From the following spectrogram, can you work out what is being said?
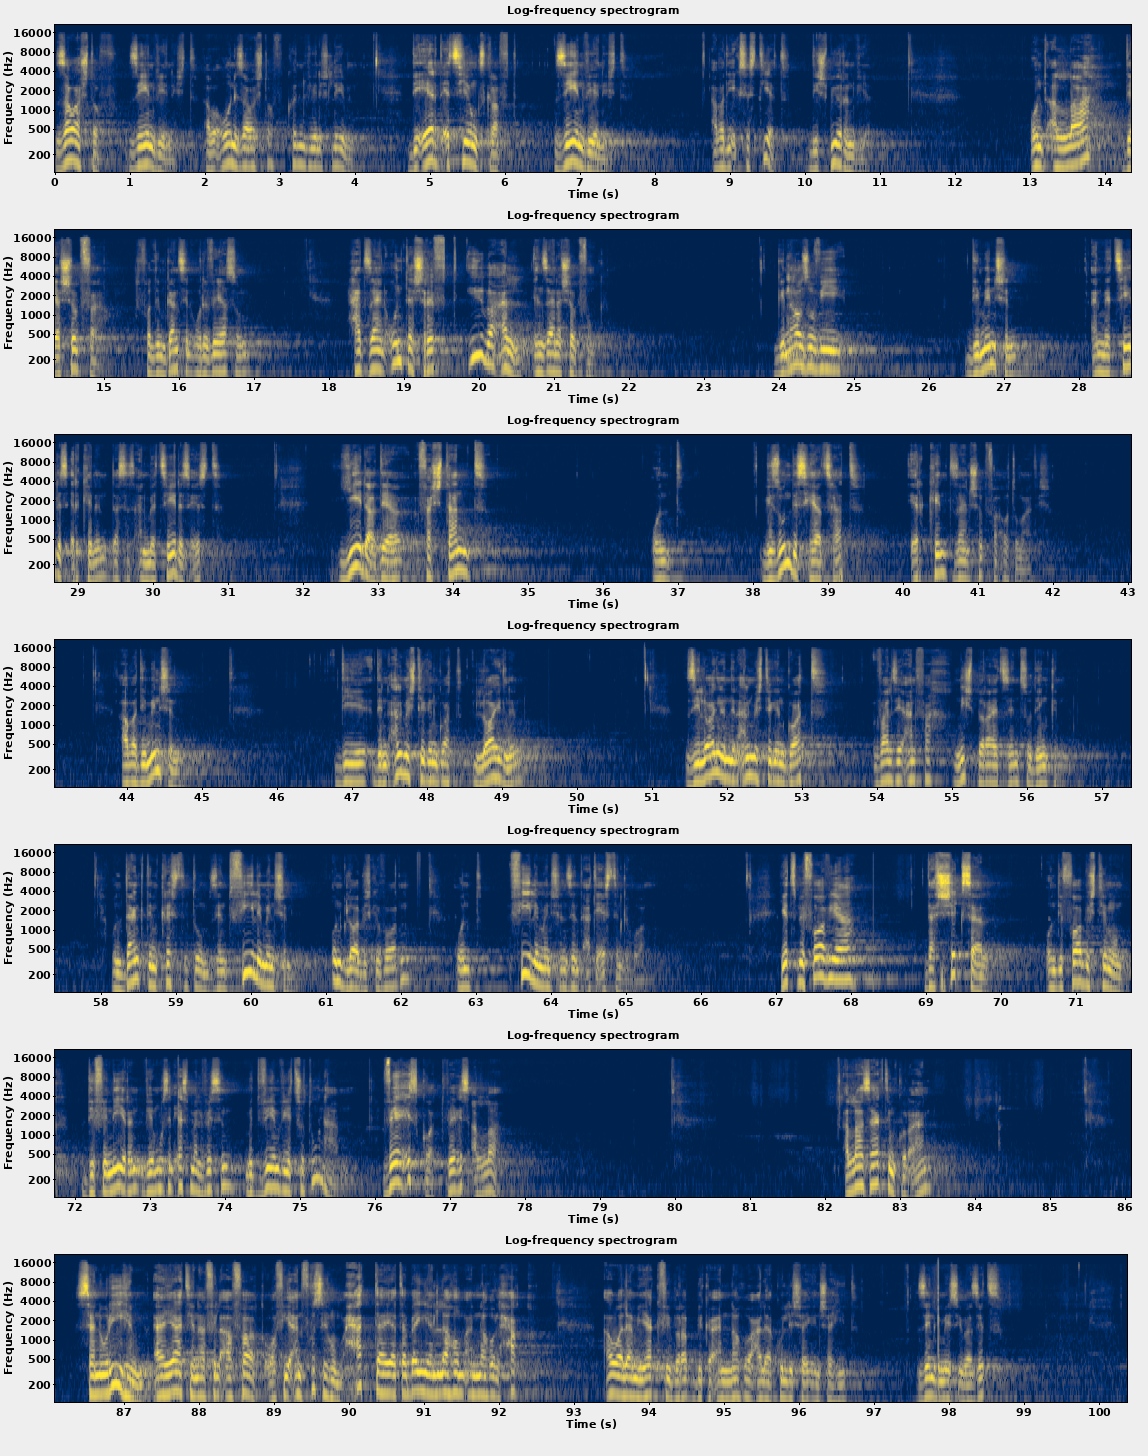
Sauerstoff sehen wir nicht, aber ohne Sauerstoff können wir nicht leben. Die Erderziehungskraft sehen wir nicht, aber die existiert, die spüren wir. Und Allah, der Schöpfer von dem ganzen Universum, hat seine Unterschrift überall in seiner Schöpfung. Genauso wie die Menschen ein Mercedes erkennen, dass es ein Mercedes ist. Jeder, der Verstand und gesundes Herz hat, erkennt seinen Schöpfer automatisch. Aber die Menschen, die den allmächtigen Gott leugnen, sie leugnen den allmächtigen Gott, weil sie einfach nicht bereit sind zu denken. Und dank dem Christentum sind viele Menschen ungläubig geworden und viele Menschen sind Atheisten geworden. Jetzt, bevor wir das Schicksal und die Vorbestimmung definieren, wir müssen erstmal wissen, mit wem wir zu tun haben. Wer ist Gott? Wer ist Allah? Allah sagt im Koran, سنريهم آياتنا في الآفاق وفي أنفسهم حتى يتبين لهم أنه الحق أولم يكف بربك أنه على كل شيء شهيد sinngemäß übersetzt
